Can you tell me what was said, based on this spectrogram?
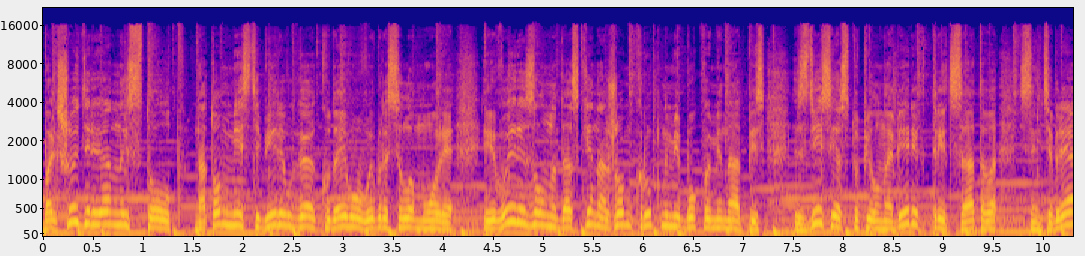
большой деревянный столб на том месте берега, куда его выбросило море, и вырезал на доске ножом крупными буквами надпись «Здесь я ступил на берег 30 сентября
